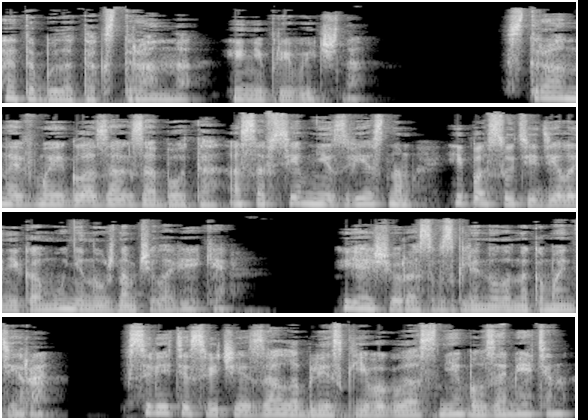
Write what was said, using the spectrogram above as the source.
Это было так странно и непривычно. Странная в моих глазах забота о совсем неизвестном и, по сути дела, никому не нужном человеке. Я еще раз взглянула на командира. В свете свечей зала блеск его глаз не был заметен,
